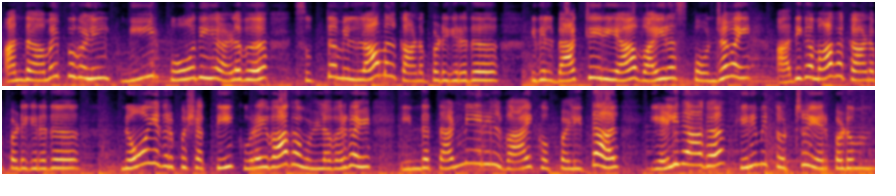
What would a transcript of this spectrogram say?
அந்த அமைப்புகளில் நீர் போதிய அளவு சுத்தமில்லாமல் காணப்படுகிறது. இதில் பாக்டீரியா வைரஸ் போன்றவை அதிகமாக காணப்படுகிறது. நோய் எதிர்ப்பு சக்தி குறைவாக உள்ளவர்கள் இந்த தண்ணீரில் வாய் கொப்பளித்தால் எளிதாக கிருமி தொற்று ஏற்படும்.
